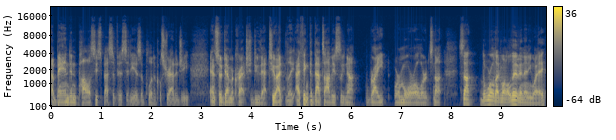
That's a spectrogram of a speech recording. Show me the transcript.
abandoned policy specificity as a political strategy. And so Democrats should do that too. I, like, I think that that's obviously not right or moral or it's not it's not the world I'd want to live in anyway.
